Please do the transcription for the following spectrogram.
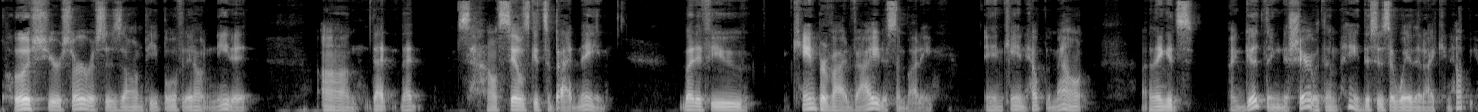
push your services on people if they don't need it. Um, that that's how sales gets a bad name but if you can provide value to somebody and can help them out, I think it's a good thing to share with them. Hey, this is a way that I can help you.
